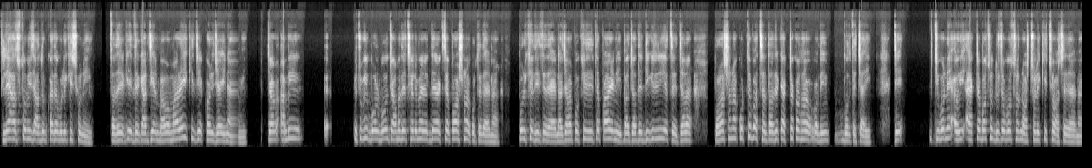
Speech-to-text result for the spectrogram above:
লেহাজ তুমি যাদব কাদা বলে কিছু নেই। তাদের, এদের গার্জিয়ান বাবা মারাই কি যে করে যাই না আমি। আমি এটুকুই বলব যে আমাদের ছেলে মেয়েদের একটা পড়াশোনা করতে দেয় না। পরীক্ষা দিতে দেয় না, যারা পরীক্ষা দিতে পারেনি বা যাদের ডিগ্রি নিয়েছে, যারা পড়াশোনা করতে পারছে তাদেরকে একটা কথা আমি বলতে চাই যে জীবনে ওই একটা বছর, দুটো বছর নষ্ট হলে কিছু আসে যায় না,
